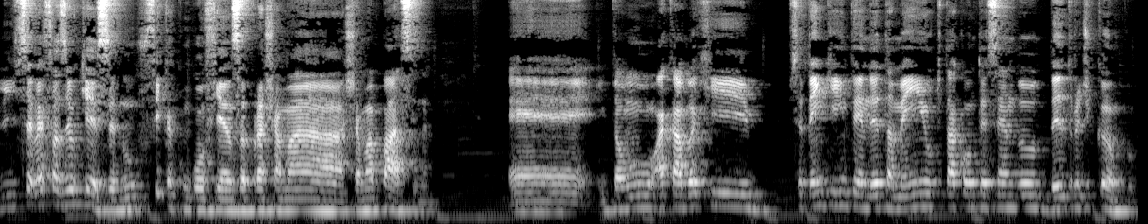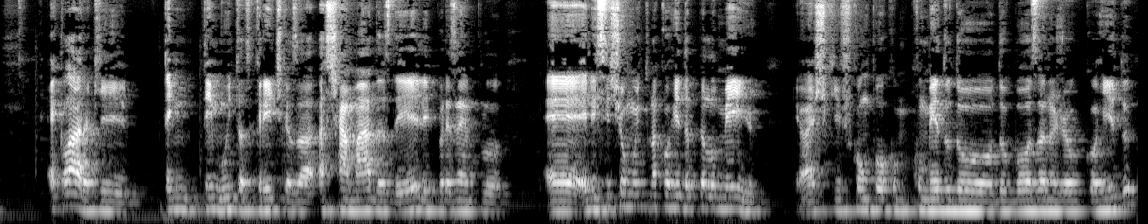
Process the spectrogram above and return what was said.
E você vai fazer o quê? Você não fica com confiança para chamar, chamar passe, né? É, então acaba que você tem que entender também o que está acontecendo dentro de campo. É claro que tem, tem muitas críticas às chamadas dele, por exemplo, é, ele insistiu muito na corrida pelo meio. Eu acho que ficou um pouco com medo do, do Boza no jogo corrido,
